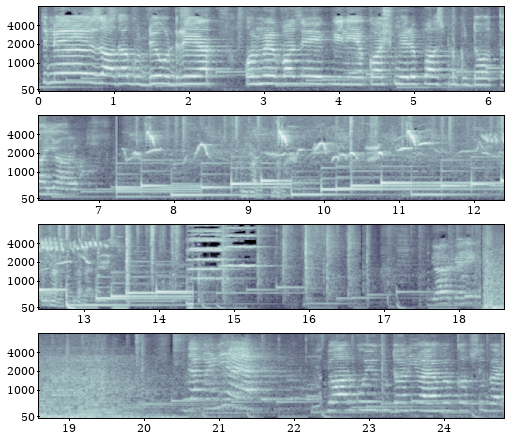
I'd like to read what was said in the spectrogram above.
इतने ज़्यादा गुड्डे उड़ रहे हैं और मेरे पास एक भी नहीं है। काश मेरे पास भी गुड्डा होता है यार। यार, कोई गुड्डा नहीं आया। मैं कब से बैठ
